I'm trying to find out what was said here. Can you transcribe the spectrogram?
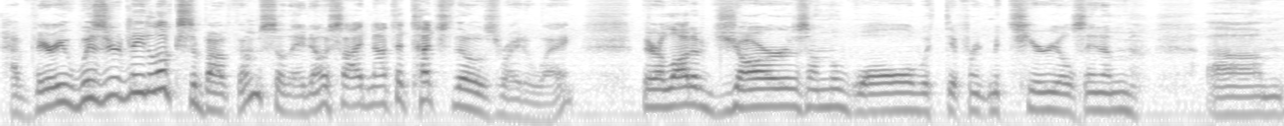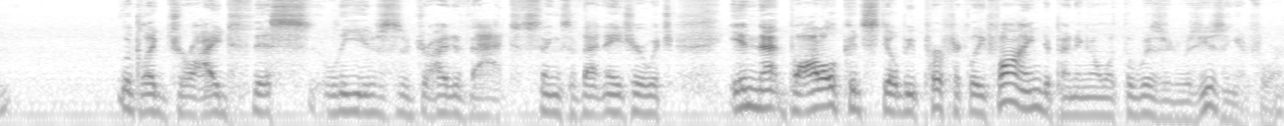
have very wizardly looks about them, so they decide not to touch those right away. There are a lot of jars on the wall with different materials in them. Um, look like dried this, leaves of dried of that, things of that nature, which in that bottle could still be perfectly fine depending on what the wizard was using it for.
